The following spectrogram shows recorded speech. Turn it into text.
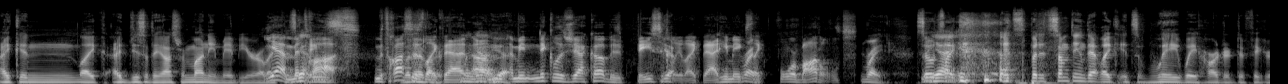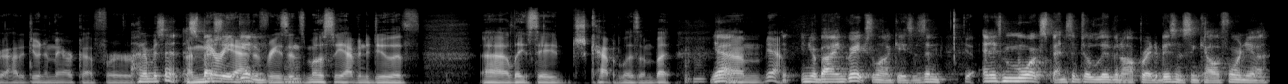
I can like I do something else for money, maybe or like yeah, this tastes- Mitras. Mitras is like that. Oh God, um, yeah. I mean, Nicholas Jacob is basically like that. He makes Right. like four bottles. Right. So Yeah. it's like it's but it's something that like it's way way harder to figure out how to do in America for Hundred percent. a myriad of reasons, mostly having to do with uh, late stage capitalism. But Yeah. um, yeah, and you're buying grapes in a lot of cases, and Yeah. and it's more expensive to live and operate a business in California,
